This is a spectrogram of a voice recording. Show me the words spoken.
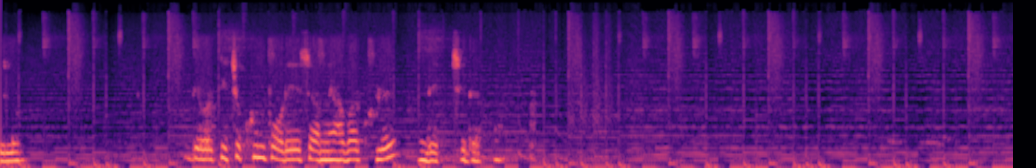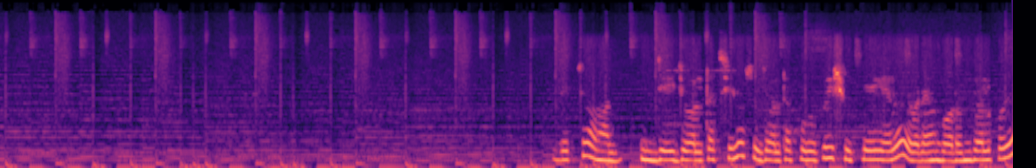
দিলাম। দেওয়ার কিছুক্ষণ পরে এসে আমি আবার খুলে দেখছি, দেখো। দেখছ, আমার যেই জলটা ছিল সেই জলটা পুরোপুরি শুকিয়ে গেল, এবার আমি গরম জল করে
